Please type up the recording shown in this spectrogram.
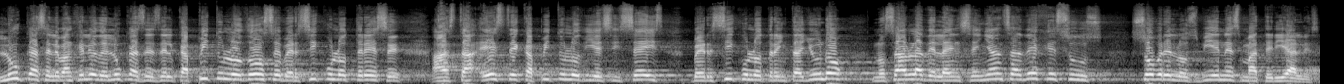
Lucas, el Evangelio de Lucas, desde el capítulo 12, versículo 13, hasta este capítulo 16, versículo 31, nos habla de la enseñanza de Jesús sobre los bienes materiales,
